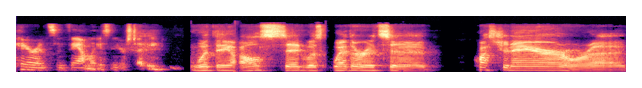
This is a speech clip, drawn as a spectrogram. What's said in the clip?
parents and families in your study? What they all said was whether it's a questionnaire or a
